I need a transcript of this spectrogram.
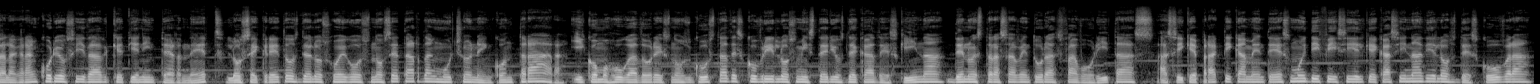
a la gran curiosidad que tiene Internet, los secretos de los juegos no se tardan mucho en encontrar, y como jugadores nos gusta descubrir los misterios de cada esquina de nuestras aventuras favoritas, así que prácticamente es muy difícil que casi nadie los descubra.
